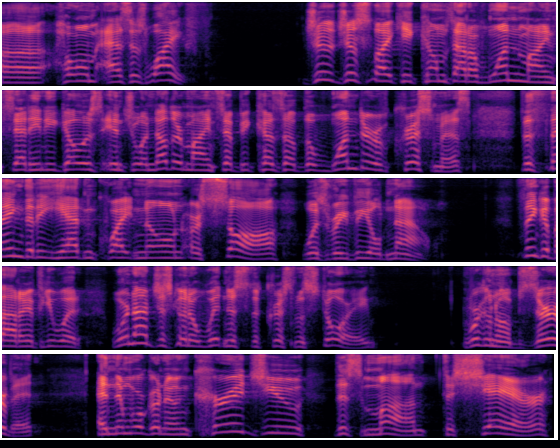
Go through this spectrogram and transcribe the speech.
uh, home as his wife. Just, just like he comes out of one mindset and he goes into another mindset because of the wonder of Christmas, the thing that he hadn't quite known or saw was revealed now. Think about it if you would. We're not just going to witness the Christmas story, we're going to observe it, and then we're going to encourage you this month to share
